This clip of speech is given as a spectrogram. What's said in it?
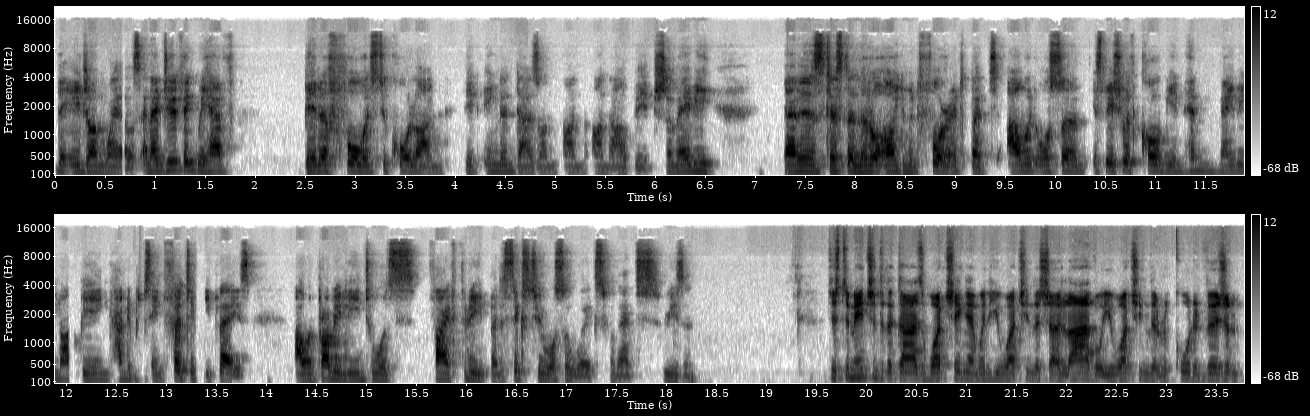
the edge on Wales, and I do think we have better forwards to call on than England does on on on our bench. So maybe that is just a little argument for it. But I would also, especially with Kolbe and him maybe not being 100% fit if he plays, I would probably lean towards 5 3, but a 6 2 also works for that reason just to mention to the guys watching, and whether you're watching the show live or you're watching the recorded version,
